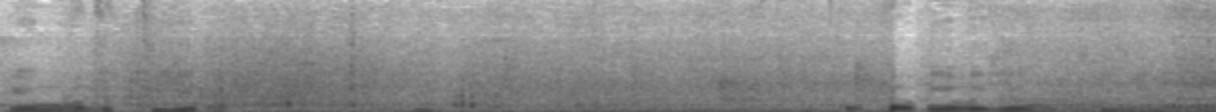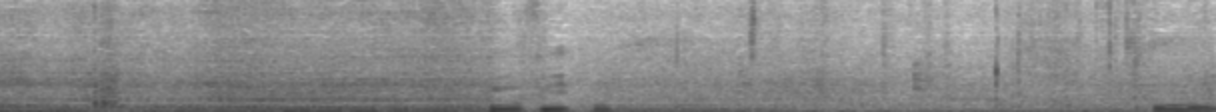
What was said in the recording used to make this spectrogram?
เงี้ยปีอะ Không hiểu chứ. Hiểu về. Không mệt.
